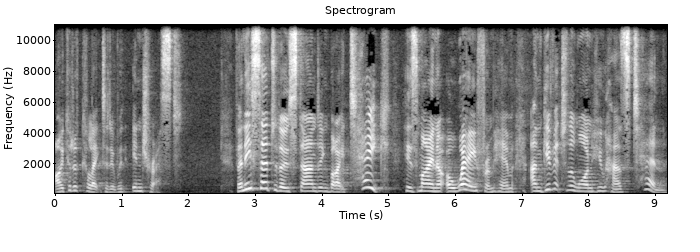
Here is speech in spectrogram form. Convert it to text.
I could have collected it with interest? Then he said to those standing by, Take his mina away from him and give it to the one who has ten.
